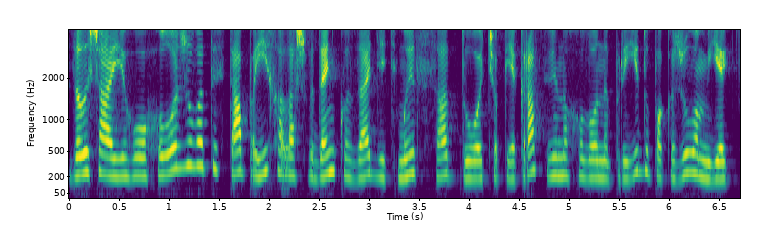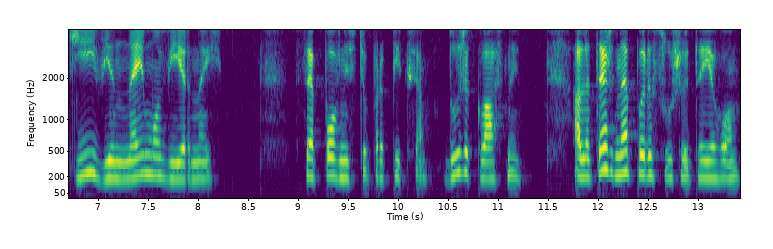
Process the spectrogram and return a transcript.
залишаю його охолоджуватись та поїхала швиденько за дітьми в садочок. Якраз він охолоне, приїду, покажу вам, який він неймовірний. Все повністю пропікся. Дуже класний. Але теж не пересушуйте його.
